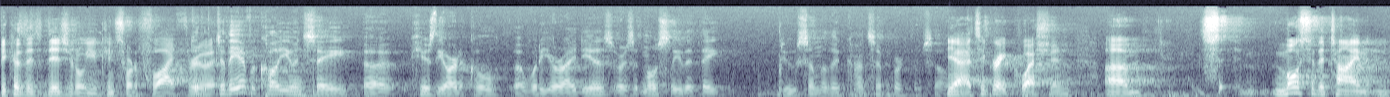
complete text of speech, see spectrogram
because it's digital, you can sort of fly through Do, it. do they ever call you and say, uh, here's the article, uh, what are your ideas? Or is it mostly that they do some of the concept work themselves? Yeah, it's a great question. Um, most of the time,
